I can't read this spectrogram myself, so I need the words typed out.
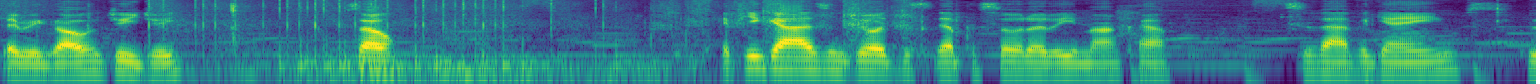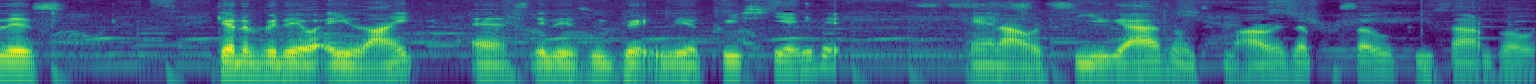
There we go, GG. So, if you guys enjoyed this episode of the Minecraft Survival Games, please give the video a like, as it is we greatly appreciate it. And I will see you guys on tomorrow's episode. Peace out, bro.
